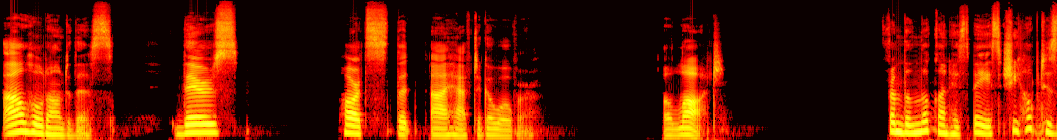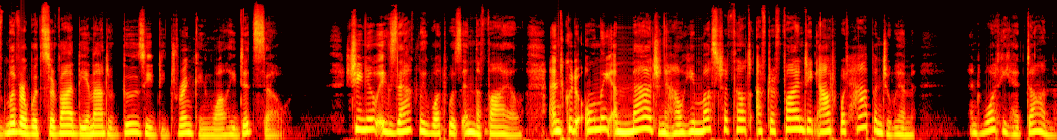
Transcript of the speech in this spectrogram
I'll hold on to this. There's parts that I have to go over. A lot. From the look on his face, she hoped his liver would survive the amount of booze he'd be drinking while he did so. She knew exactly what was in the file, and could only imagine how he must have felt after finding out what happened to him, and what he had done.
